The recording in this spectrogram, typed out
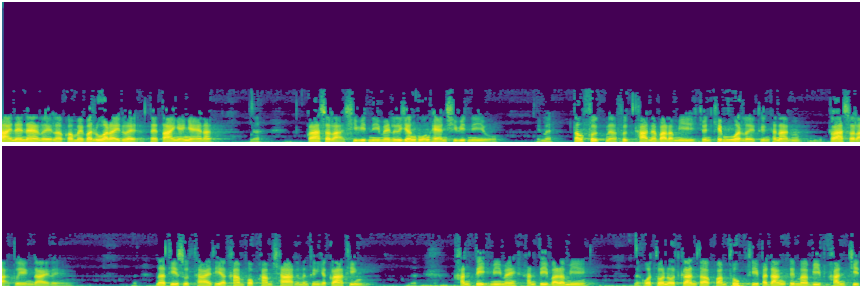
ตายแน่ ๆ เลย แล้วก็ไม่บรรลุอะไรด้วย แต่ตายแง่ๆแล้วกล้าสละชีวิตนี้ไหมหรือยังหวงแหนชีวิตนี้อยู่เห็นไหมต้องฝึกนะฝึกทานบารมี จนเข้มงวดเลยถึงขนาดกล้าสละตัวเองได้เลย นาทีสุดท้ายที่จะข้ามภพข้ามชาติมันถึงจะกล้าทิ้ง ขันติมีไหมขันติบารมีอดทนอดกลั้นต่อความทุกข์ที่ประดังขึ้นมาบีบคั้นจิต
